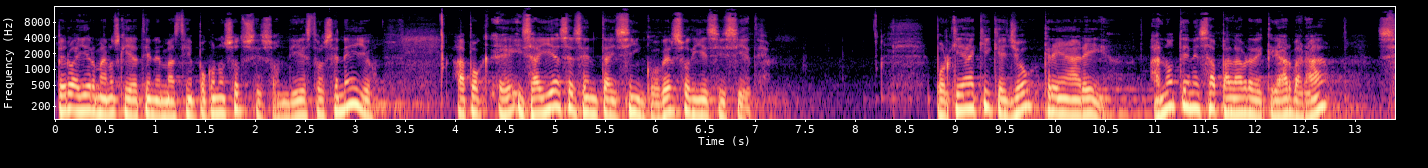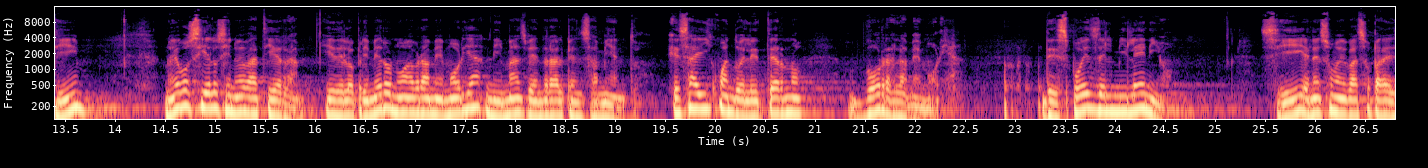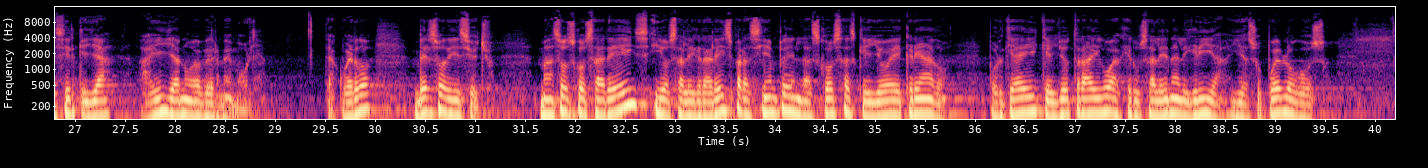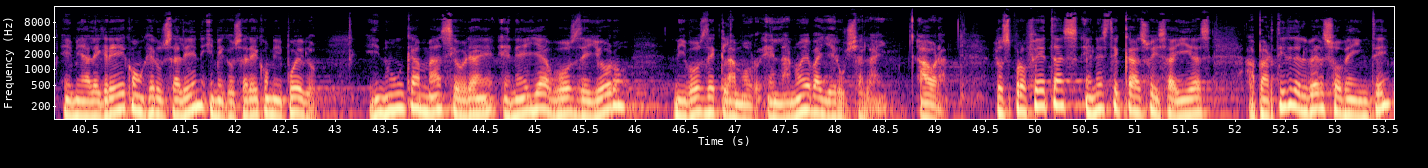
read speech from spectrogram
Pero hay hermanos que ya tienen más tiempo con nosotros y son diestros en ello. Eh, Isaías 65, verso 17. Porque aquí que yo crearé, anoten esa palabra de crear, vará, ¿sí? Nuevos cielos y nueva tierra, y de lo primero no habrá memoria, ni más vendrá el pensamiento. Es ahí cuando el Eterno borra la memoria. Después del milenio, sí, en eso me baso para decir que ya, ahí ya no va a haber memoria. ¿De acuerdo? Verso 18. Mas os gozaréis y os alegraréis para siempre en las cosas que yo he creado, porque ahí que yo traigo a Jerusalén alegría y a su pueblo gozo. Y me alegré con Jerusalén y me gozaré con mi pueblo. Y nunca más se oirá en ella voz de lloro ni voz de clamor en la nueva Jerusalén. Ahora, los profetas, en este caso Isaías, a partir del verso 20,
